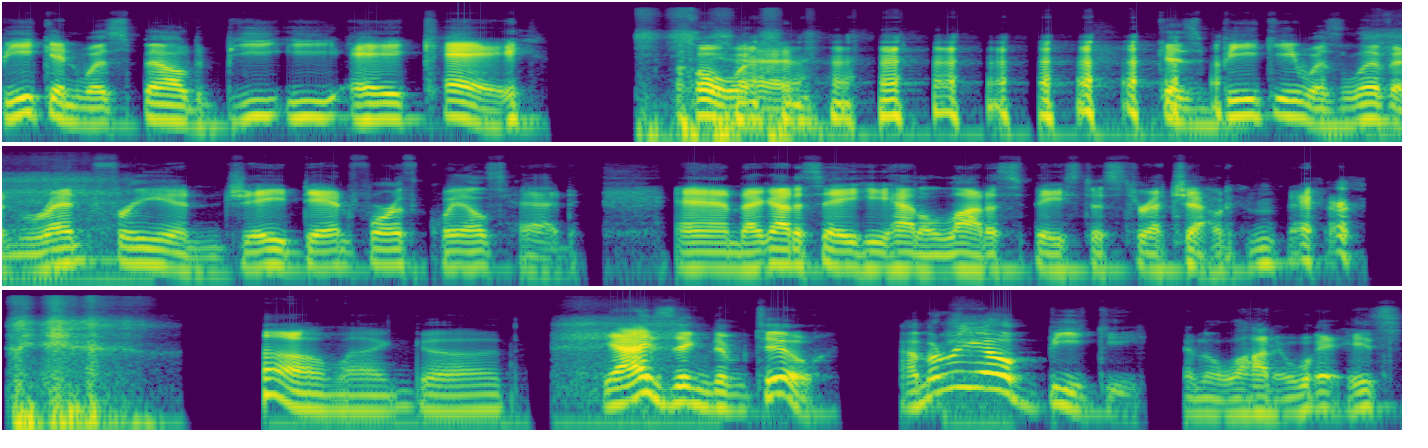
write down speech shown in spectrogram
beacon was spelled B E A K O N because Beaky was living rent free in J. Danforth Quayle's head. And I got to say, he had a lot of space to stretch out in there. oh my god. Yeah, I zinged him too. I'm a real Beaky in a lot of ways.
